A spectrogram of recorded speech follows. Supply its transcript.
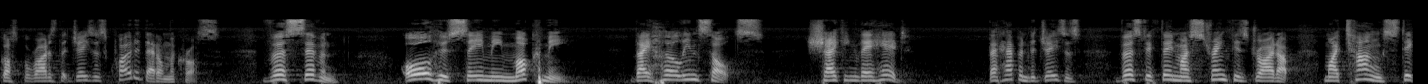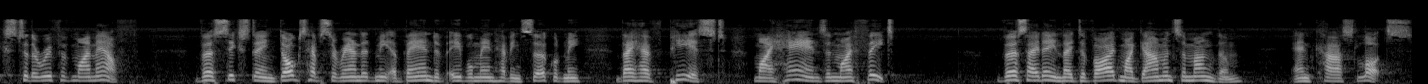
gospel writers that Jesus quoted that on the cross. Verse 7 All who see me mock me, they hurl insults, shaking their head. That happened to Jesus. Verse 15 My strength is dried up, my tongue sticks to the roof of my mouth. Verse 16 Dogs have surrounded me, a band of evil men have encircled me, they have pierced my hands and my feet. Verse 18 They divide my garments among them and cast lots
